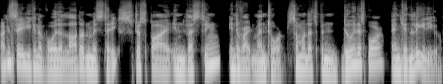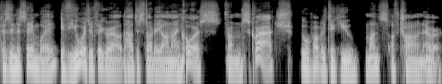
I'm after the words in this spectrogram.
I can say you can avoid a lot of mistakes just by investing in the right mentor, someone that's been doing this for and can lead you. Because in the same way, if you were to figure out how to start a online course from scratch, it will probably take you months of trial and error.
